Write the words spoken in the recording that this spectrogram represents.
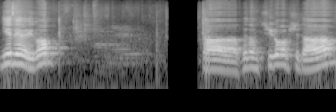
이해돼요, 이거? 자, 그 다음 뒤로 갑시다.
